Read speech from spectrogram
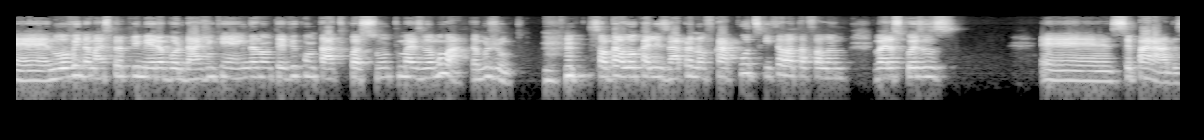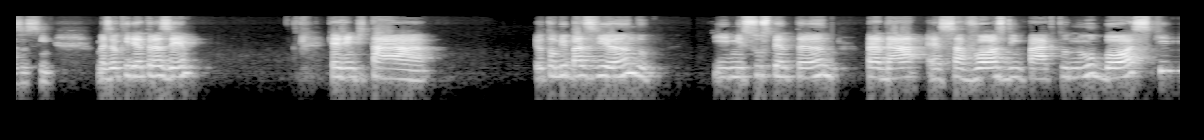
é, novo, ainda mais para a primeira abordagem, quem ainda não teve contato com o assunto, mas vamos lá, tamo junto. Só para localizar, para não ficar, putz, o que, que ela está falando? Várias coisas é, separadas, assim. Mas eu queria trazer que a gente está. Eu estou me baseando e me sustentando para dar essa voz de impacto no bosque,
